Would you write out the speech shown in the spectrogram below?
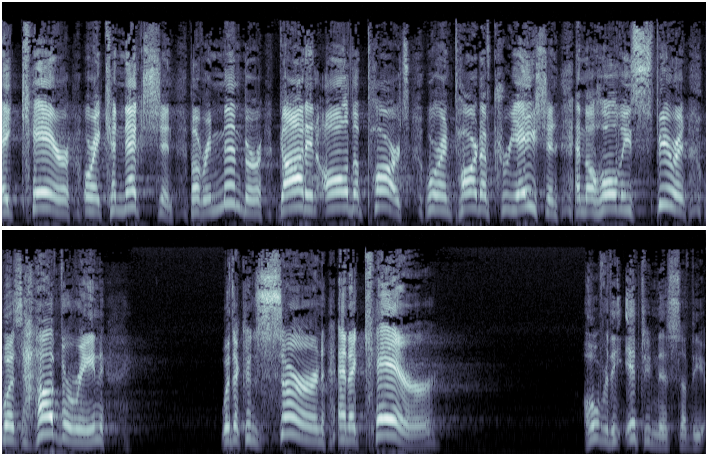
a care or a connection. But remember, God and all the parts were in part of creation, and the Holy Spirit was hovering with a concern and a care over the emptiness of the,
